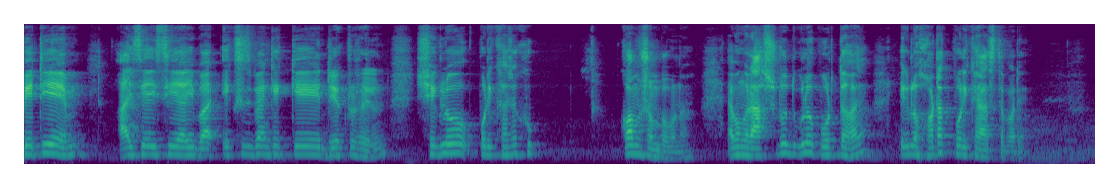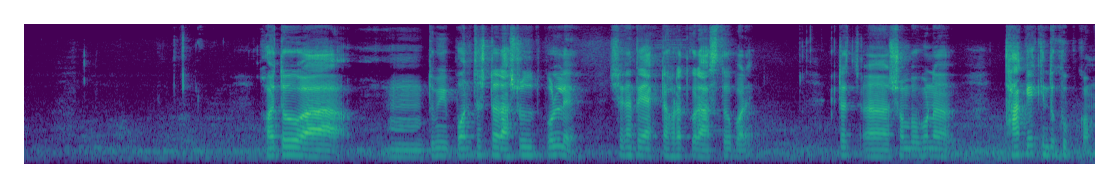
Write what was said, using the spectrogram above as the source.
পেটিএম, আইসিআইসিআই বা এক্সিস ব্যাংকে কে ডিরেক্টর হলেন, সেগুলো পরীক্ষা আসা খুব কম সম্ভাবনা। এবং রাষ্ট্রদূতগুলো পড়তে হয়, এগুলো হঠাৎ পরীক্ষায় আসতে পারে। হয়তো তুমি পঞ্চাশটা রাষ্ট্রদূত পড়লে, সেখান থেকে একটা হঠাৎ করে আসতেও পারে। আহ, সম্ভাবনা থাকে কিন্তু খুব কম।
